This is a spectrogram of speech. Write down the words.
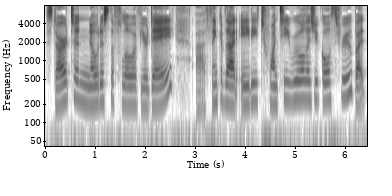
Start to notice the flow of your day. Uh, think of that 80 20 rule as you go through, but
